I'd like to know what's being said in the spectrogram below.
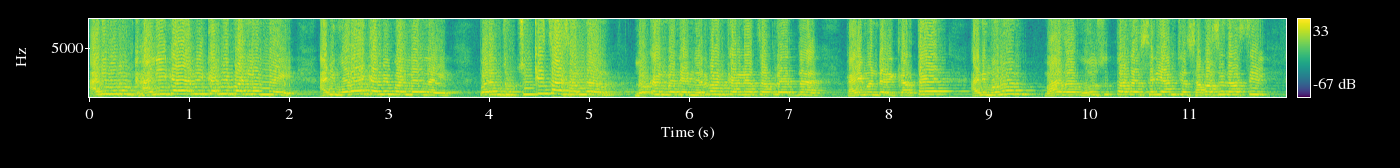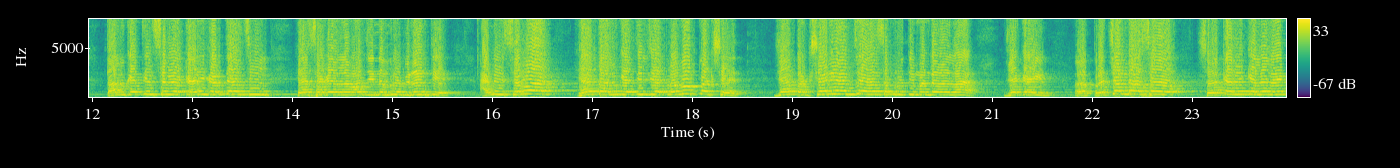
आणि म्हणून खाली काय आम्ही कमी पडलेलो नाही. आणि वरही कमी पडलेलं नाही. परंतु चुकीचा संदर्भ लोकांमध्ये निर्माण करण्याचा प्रयत्न काही मंडळी करतायत. आणि म्हणून माझा ऊस सुद्धा श्री आमचे सभासद असतील तालुक्यातील सगळे कार्यकर्ते असतील या सगळ्यांना माझी नम्र विनंती आहे. आम्ही सर्व ह्या तालुक्यातील जे प्रमुख पक्ष आहेत ज्या पक्षाने आमच्या या समृद्धी मंडळाला जे काही प्रचंड असं सहकार्य केलेलं आहे.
